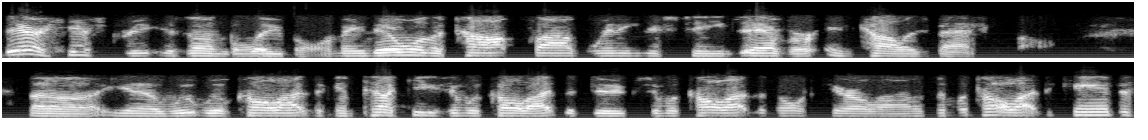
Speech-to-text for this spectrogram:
their history is unbelievable. I mean, they're one of the top five winningest teams ever in college basketball. Uh, you know, we, we'll call out the Kentuckys and we'll call out the Dukes and we'll call out the North Carolinas and we'll call out the Kansas.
